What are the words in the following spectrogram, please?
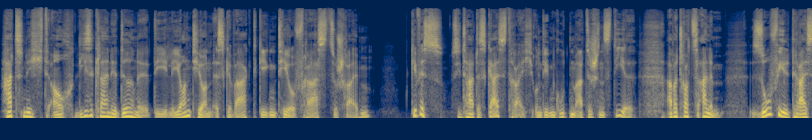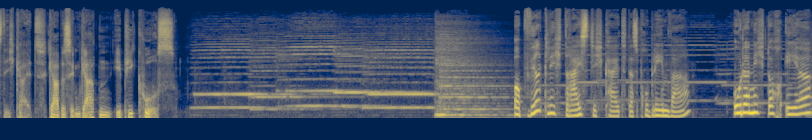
Hat nicht auch diese kleine Dirne, die Leontion, es gewagt, gegen Theophrast zu schreiben? Gewiss, sie tat es geistreich und in gutem attischen Stil, aber trotz allem, so viel Dreistigkeit gab es im Garten Epikurs. Ob wirklich Dreistigkeit das Problem war? Oder nicht doch eher,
